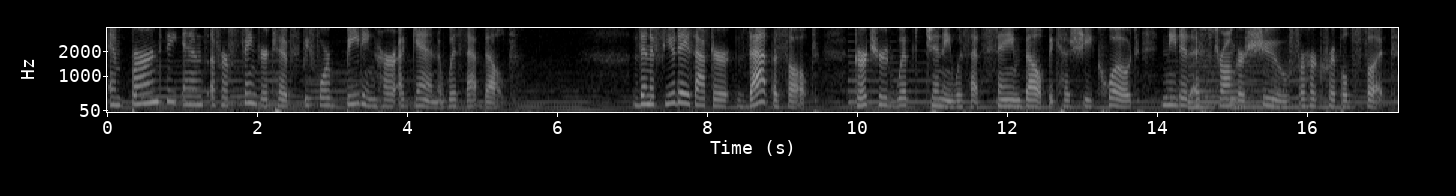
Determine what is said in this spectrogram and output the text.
and burned the ends of her fingertips before beating her again with that belt. Then, a few days after that assault, Gertrude whipped Jenny with that same belt because she, quote, needed a stronger shoe for her crippled foot.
